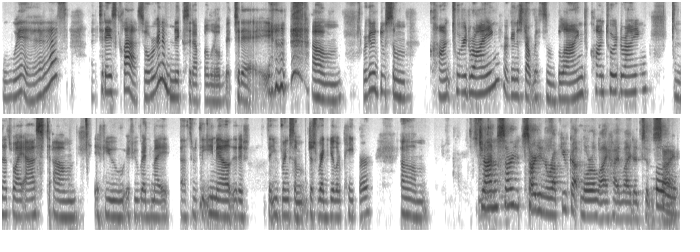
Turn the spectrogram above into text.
with today's class. So we're going to mix it up a little bit today. um, we're going to do some contour drawing. We're going to start with some blind contour drawing. And that's why I asked um, if you if you read my uh, through the email that if that you bring some just regular paper. Um, Gianna, sorry, sorry to interrupt. You've got Lorelei highlighted to the oh, side.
